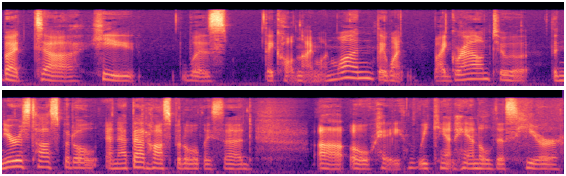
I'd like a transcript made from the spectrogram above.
but uh, he was, they called 911. They went by ground to a, the nearest hospital, and at that hospital they said, uh, "Oh, hey, we can't handle this here.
